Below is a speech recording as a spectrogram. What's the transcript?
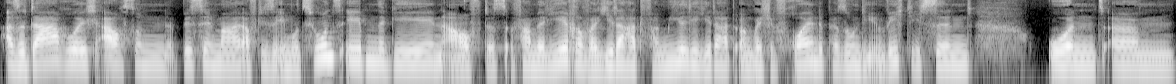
Also da ruhig auch so ein bisschen mal auf diese Emotionsebene gehen, auf das familiäre, weil jeder hat Familie, jeder hat irgendwelche Freunde, Personen, die ihm wichtig sind und ähm,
